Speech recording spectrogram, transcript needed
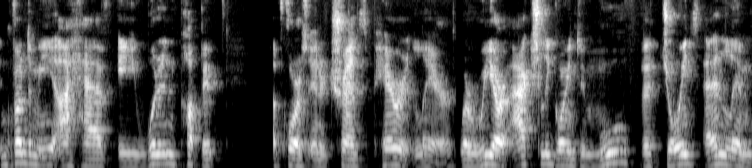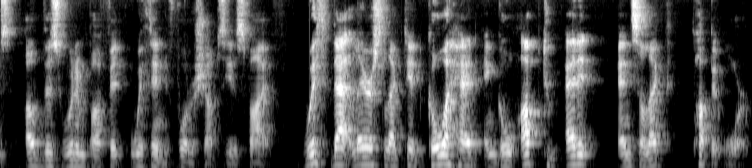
In front of me, I have a wooden puppet, of course, in a transparent layer, where we are actually going to move the joints and limbs of this wooden puppet within Photoshop CS5. With that layer selected, go ahead and go up to Edit and select Puppet Warp.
